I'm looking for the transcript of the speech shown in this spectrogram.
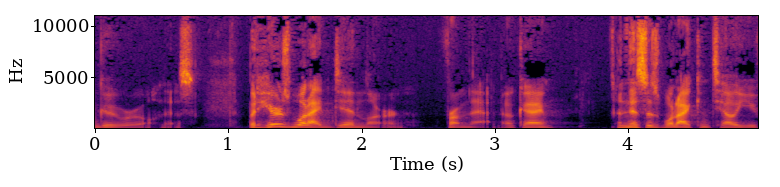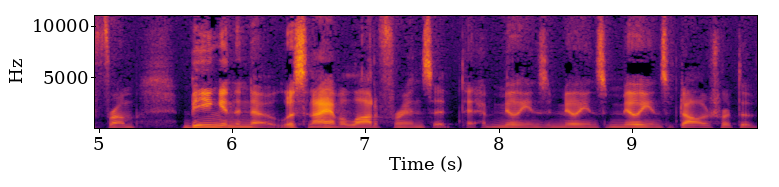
guru on this, but here's what I did learn from that. Okay, and this is what I can tell you from being in the know. Listen, I have a lot of friends that, that have millions and millions and millions of dollars worth of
